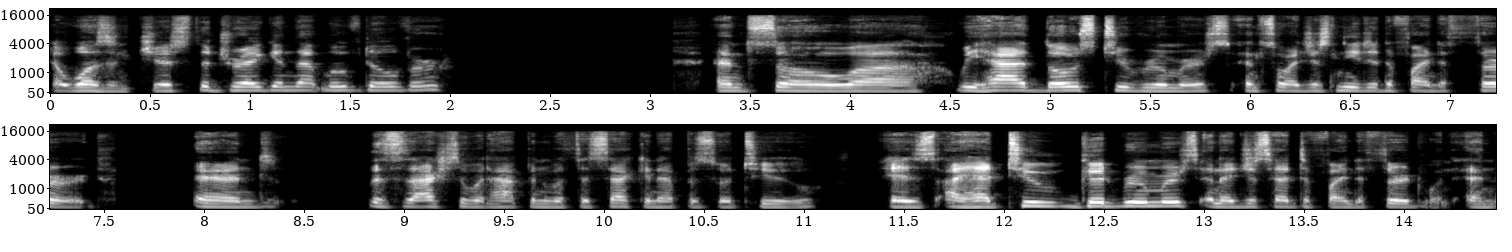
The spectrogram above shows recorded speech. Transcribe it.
it wasn't just the dragon that moved over. And so uh, we had those two rumors, and so I just needed to find a third. And this is actually what happened with the second episode too. Is I had two good rumors, and I just had to find a third one. And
